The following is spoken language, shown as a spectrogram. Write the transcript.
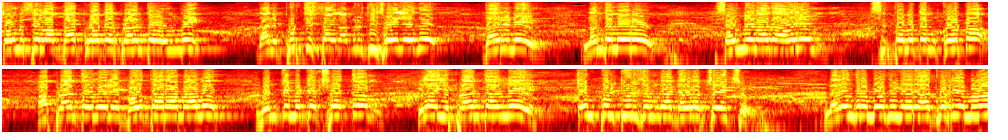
సోమశిల బ్యాక్ వాటర్ ప్రాంతం ఉంది. దాన్ని పూర్తి స్థాయిలో అభివృద్ధి చేయలేదు. దానిని నందలూరు సౌమ్యనాథ ఆలయం సిద్ధమఠం కోట ఆ ప్రాంతంలోని బౌద్ధారామాలు ఒంటిమిట్ట క్షేత్రం ఇలా ఈ ప్రాంతాన్ని టెంపుల్ టూరిజం గా డెవలప్ చేయొచ్చు. నరేంద్ర మోదీ గారి ఆధ్వర్యంలో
